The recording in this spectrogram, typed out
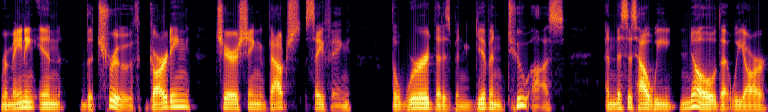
remaining in the truth, guarding, cherishing, vouchsafing the word that has been given to us. And this is how we know that we are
